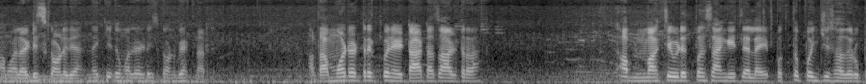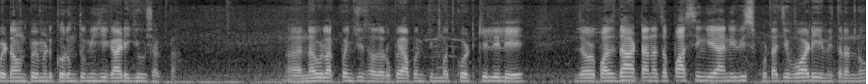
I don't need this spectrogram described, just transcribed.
आम्हाला डिस्काउंट द्या. नक्की तुम्हाला डिस्काउंट भेटणार. आता मोठा ट्रक पण आहे टाटाचा अल्ट्रा आपण मागच्या व्हिडिओत पण सांगितलेलं आहे फक्त पंचवीस हजार रुपये डाऊन पेमेंट करून तुम्ही ही गाडी घेऊ शकता. नऊ लाख पंचवीस हजार रुपये आपण किंमत कोट केलेली आहे. जवळपास दहा टनाचं पासिंग आहे आणि वीस फुटाची बॉडी आहे मित्रांनो.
